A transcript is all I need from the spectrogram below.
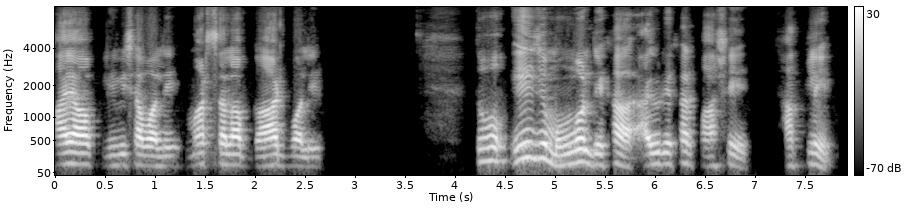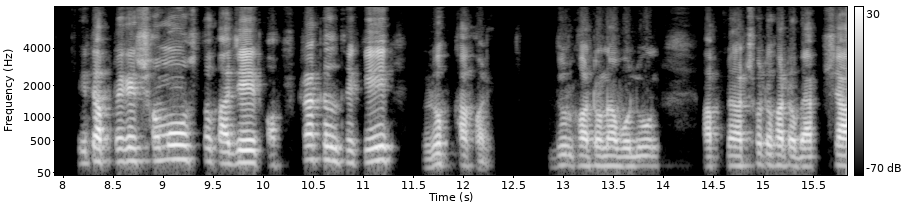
ভায়া অফ লিবিসা বলে, মার্শাল অফ গার্ড বলে। তো এই যে মঙ্গল রেখা আয়ু রেখার পাশে থাকলে এটা আপনাকে সমস্ত কাজের অবস্ট্রাকল থেকে রক্ষা করে। দুর্ঘটনা বলুন, আপনার ছোটখাটো ব্যবসা,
